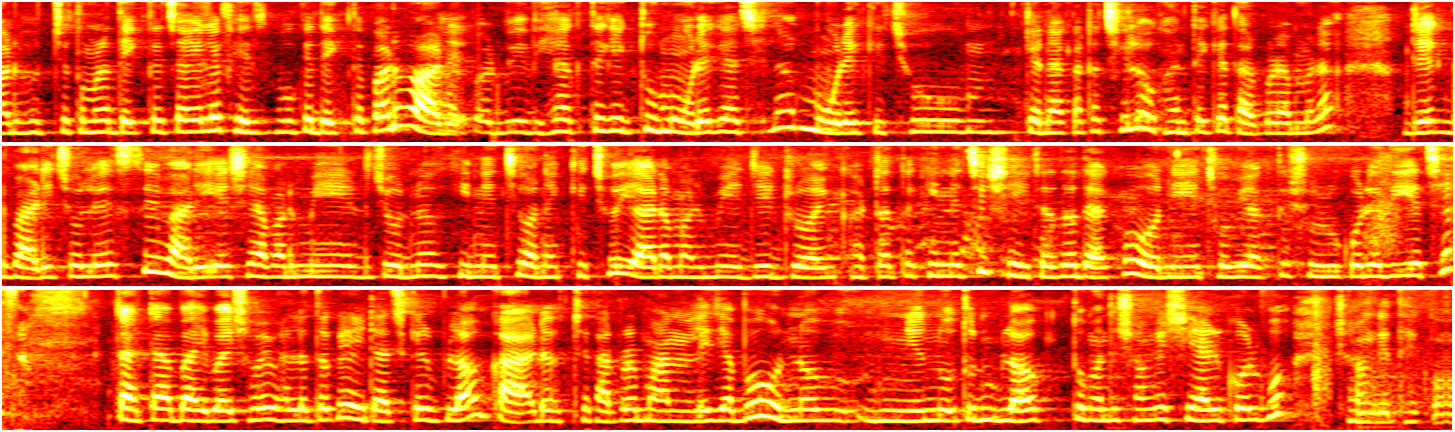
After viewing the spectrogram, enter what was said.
আর হচ্ছে তোমরা দেখতে চাইলে ফেসবুকে দেখতে পারো। আর এবার বেবি হাগ থেকে একটু মোড়ে গেছিলাম মোড়ে কিছু কেনাকাটা ছিল ওখান থেকে তারপর আমরা ডিরেক্ট বাড়ি চলে এসেছি। বাড়ি এসে আমার মেয়ের জন্য কিনেছি অনেক কিছুই আর আমার মেয়ের যে ড্রয়িং খাতাটা কিনেছি সেইটা তো দেখো ও নিয়ে ছবি আঁকতে শুরু করে দিয়েছে। টাটা বাই বাই সবাই ভালো থাকে এটা আজকের ব্লগ আর হচ্ছে তারপর মানালি যাব অন্য নতুন ব্লগ তোমাদের সঙ্গে শেয়ার করব। সঙ্গে থেকো।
